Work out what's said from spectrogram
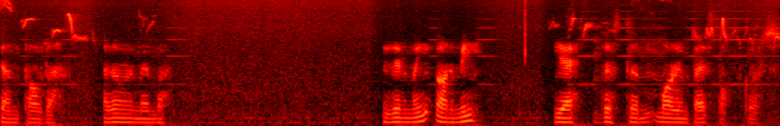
gunpowder? I don't remember. Is it me? On me? Yeah, just the mortar and pestle, of course.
